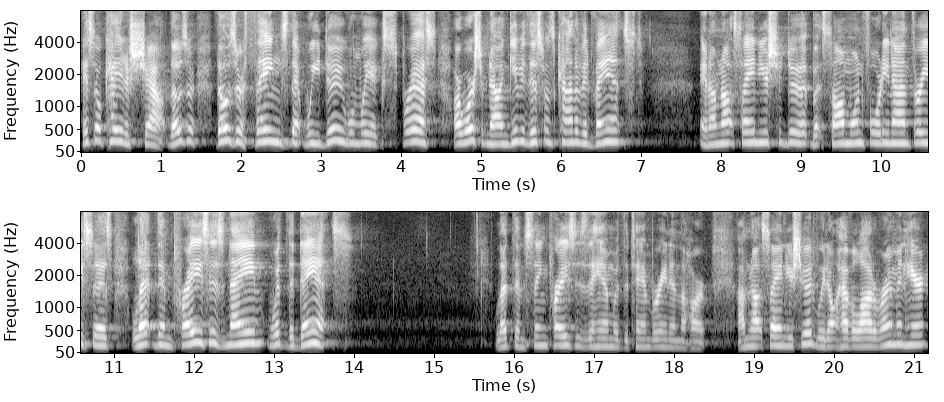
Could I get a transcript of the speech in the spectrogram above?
It's okay to shout. Those are, those are things that we do when we express our worship. Now, I can give you this one's kind of advanced, and I'm not saying you should do it, but Psalm 149 3 says, Let them praise his name with the dance. Let them sing praises to him with the tambourine and the harp. I'm not saying you should. We don't have a lot of room in here,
